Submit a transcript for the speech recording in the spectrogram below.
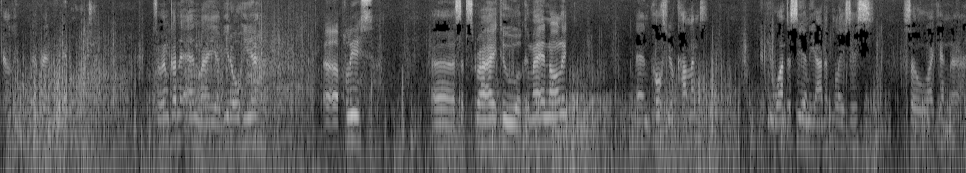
Fairly a brand new neighborhood. So I'm gonna end my uh, video here. Uh, please uh, subscribe to uh, Command Knowledge and post your comments if you want to see any other places so I can uh,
